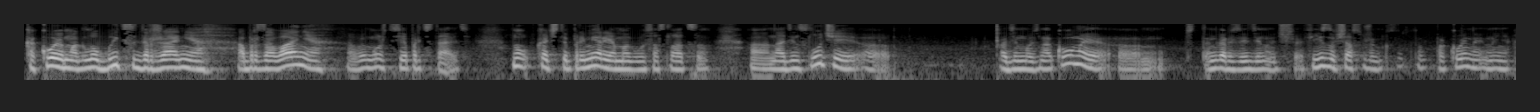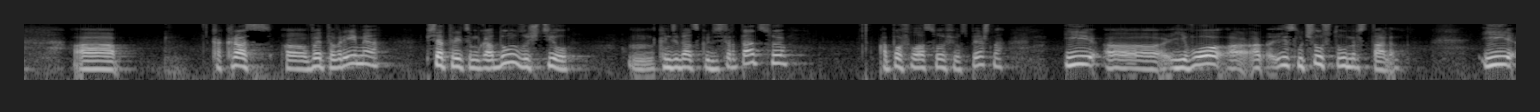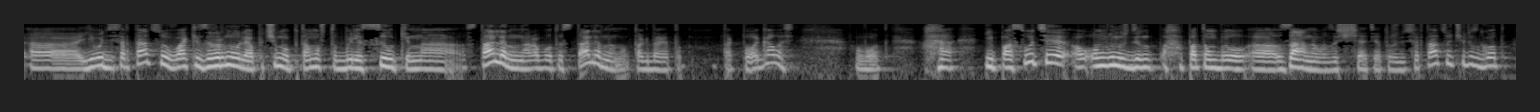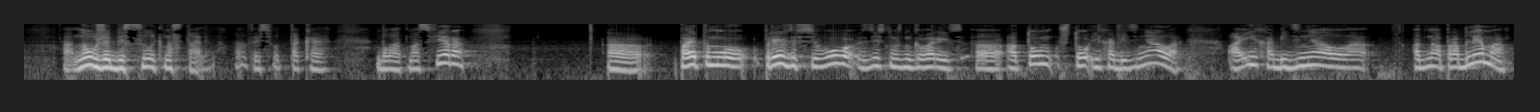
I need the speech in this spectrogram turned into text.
Какое могло быть содержание образования, вы можете себе представить. Ну, в качестве примера я могу сослаться на один случай. Один мой знакомый, Энвер Зайдинович Физов, сейчас уже покойный ныне, а, как раз а, в это время, в 1953 году, защитил кандидатскую диссертацию а по философии успешно, и его, и случилось, что умер Сталин. И э, его диссертацию в ВАКе завернули. А почему? Потому что были ссылки на Сталина, на работы Сталина, ну тогда это так полагалось. Вот. И, по сути, он вынужден потом был а, заново защищать эту же диссертацию через год, но уже без ссылок на Сталина. Да? То есть вот такая была атмосфера. А, поэтому, прежде всего, здесь нужно говорить о том, что их объединяло. А их объединяла одна проблема,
